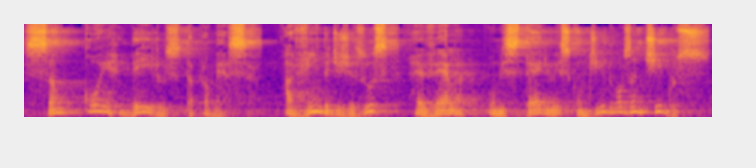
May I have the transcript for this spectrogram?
são coerdeiros da promessa. A vinda de Jesus revela o mistério escondido aos antigos.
